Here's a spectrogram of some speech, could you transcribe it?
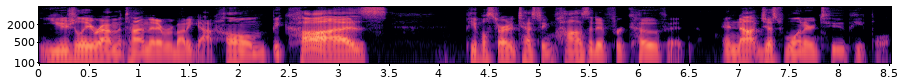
usually around the time that everybody got home, because people started testing positive for COVID and not just one or two people.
